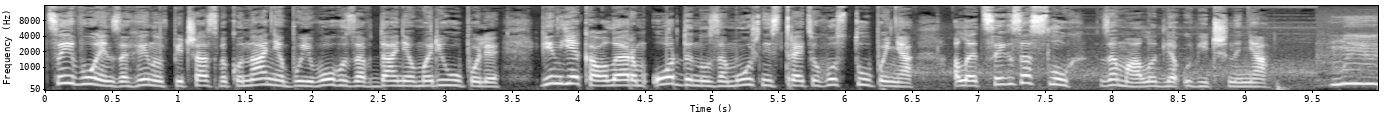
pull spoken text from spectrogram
Цей воїн загинув під час виконання бойового завдання в Маріуполі. Він є кавалером ордену за мужність третього ступеня, але цих заслуг замало для увічнення. Ми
